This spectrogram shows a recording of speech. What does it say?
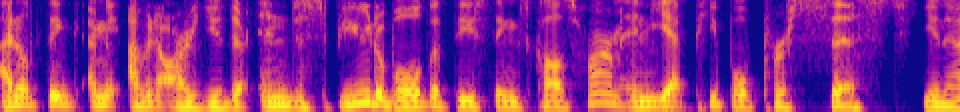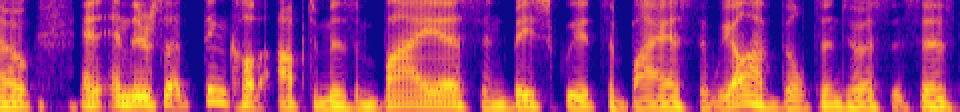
I don't think, I mean, I would argue they're indisputable that these things cause harm, and yet people persist, you know? And, and there's a thing called optimism bias. And basically, it's a bias that we all have built into us that says,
